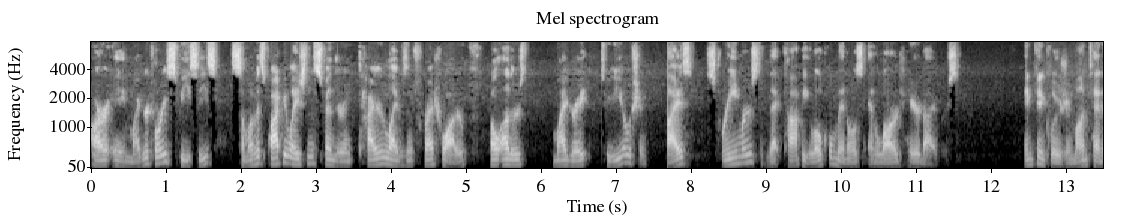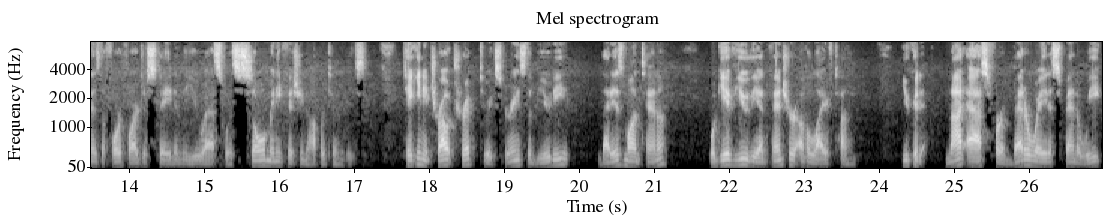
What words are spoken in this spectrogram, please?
are a migratory species. Some of its populations spend their entire lives in fresh water, while others migrate to the ocean. Flies, streamers that copy local minnows, and large hair divers. In conclusion, Montana is the fourth largest state in the U.S. with so many fishing opportunities. Taking a trout trip to experience the beauty that is Montana will give you the adventure of a lifetime. You could not ask for a better way to spend a week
